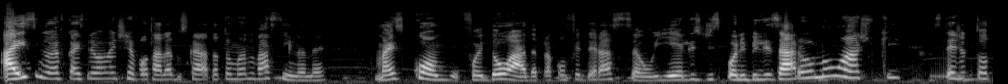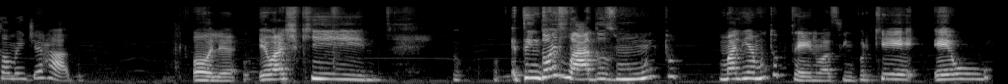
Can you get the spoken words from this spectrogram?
Aí sim eu ia ficar extremamente revoltada dos caras tá tomando vacina, né? Mas como foi doada para a confederação e eles disponibilizaram, eu não acho que esteja totalmente errado. Olha, eu acho que tem dois lados muito uma linha muito tênue, assim, porque eu,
